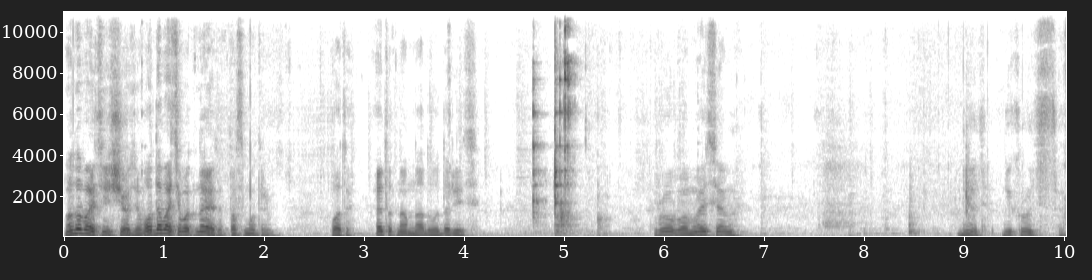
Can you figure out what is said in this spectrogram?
Ну, давайте еще один. Вот давайте вот на этот посмотрим. Вот, этот нам надо удалить. Пробуем этим. Нет, не крутится.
